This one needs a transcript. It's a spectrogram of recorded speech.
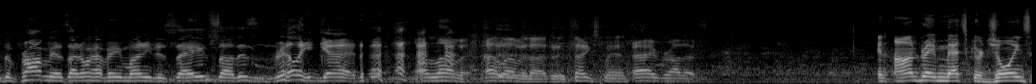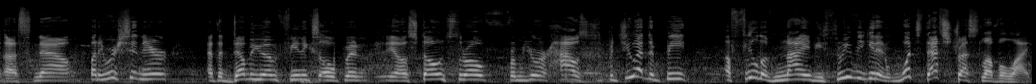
the problem is I don't have any money to save, so this is really good. I love it. I love it, Andre. Thanks, man. Hey, brother. And Andre Metzger joins us now. Buddy, we're sitting here at the WM Phoenix Open, you know, stone's throw from your house, but you had to beat a field of 90, three of you get in. What's that stress level like?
